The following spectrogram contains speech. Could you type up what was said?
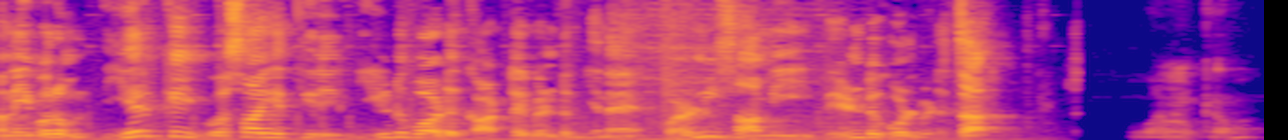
அனைவரும் இயற்கை விவசாயத்தில் ஈடுபாடு காட்ட வேண்டும் என பழனிசாமி வேண்டுகோள் விடுத்தார். வணக்கம்.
